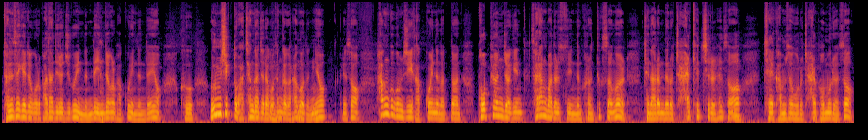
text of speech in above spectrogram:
전 세계적으로 받아들여지고 있는데 인정을 받고 있는데요. 그 음식도 마찬가지라고 생각을 하거든요. 그래서 한국 음식이 갖고 있는 어떤 보편적인 사랑받을 수 있는 그런 특성을 제 나름대로 잘 캐치를 해서 제 감성으로 잘 버무려서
